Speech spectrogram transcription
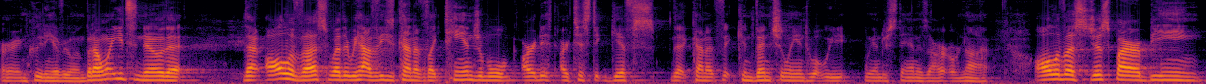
or including everyone, but I want you to know that that all of us, whether we have these kind of like tangible artist, artistic gifts that kind of fit conventionally into what we, we understand as art or not, all of us, just by our being,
